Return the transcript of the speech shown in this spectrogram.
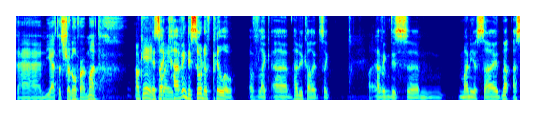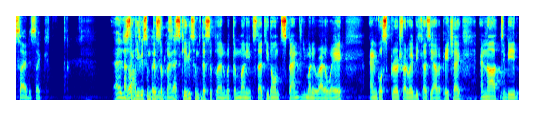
Then you have to struggle for a month. Okay, It's so like, having this sort of pillow of like um how do you call it? It's like having this um money aside, not aside. It's like Uh, just to give you some explain it discipline, just give you some discipline with the money so that you don't spend your money right away and go splurge right away because you have a paycheck and not to be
